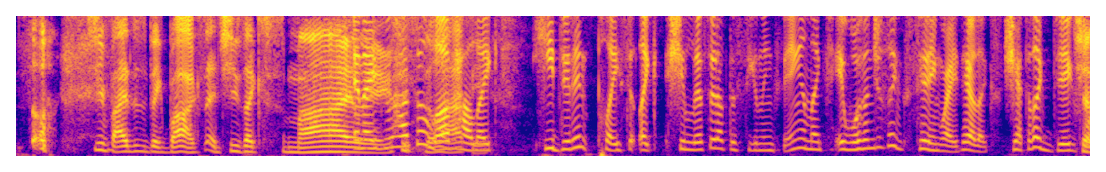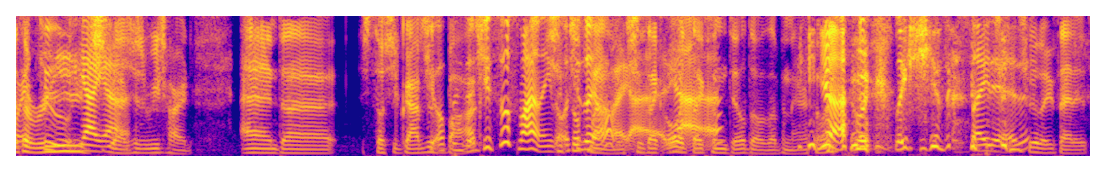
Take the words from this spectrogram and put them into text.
so she finds this big box and she's like smiling. and I do have She's to so love how happy. like he didn't place it like she lifted up the ceiling thing and like it wasn't just like sitting right there. Like she had to like dig she for to it too. reach. Yeah, yeah. she has to reach hard. And uh so she grabs she this box. it. She's still smiling. She's though. still she's like, oh smiling. she's like, oh, it's like some dildos up in there. or something. Yeah, like she's excited. she's really excited.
